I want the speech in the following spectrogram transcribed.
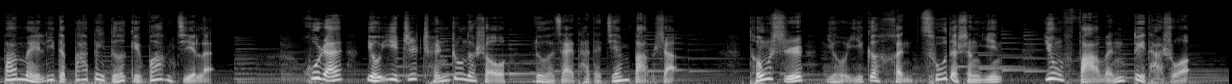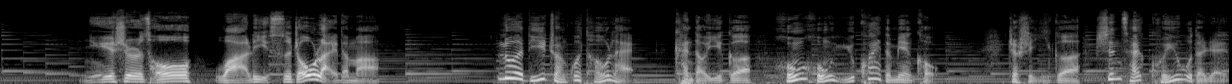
把美丽的巴贝德给忘记了。忽然，有一只沉重的手落在他的肩膀上，同时有一个很粗的声音用法文对他说：“你是从瓦利斯州来的吗？”洛迪转过头来，看到一个红红愉快的面孔，这是一个身材魁梧的人，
